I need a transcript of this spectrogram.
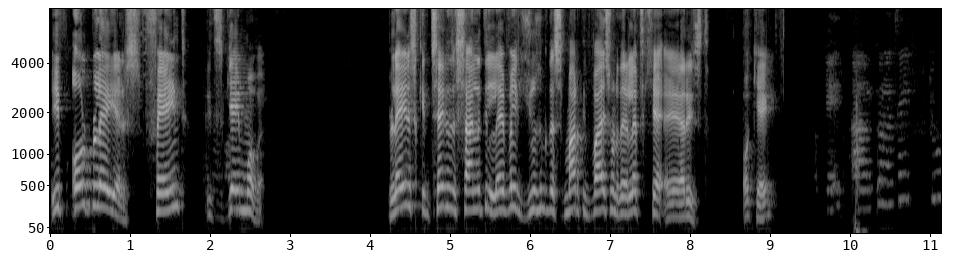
If all players faint, it's game over. Players can check the sanity level using the smart device on their left uh, wrist. Okay. Okay, I'm gonna take two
